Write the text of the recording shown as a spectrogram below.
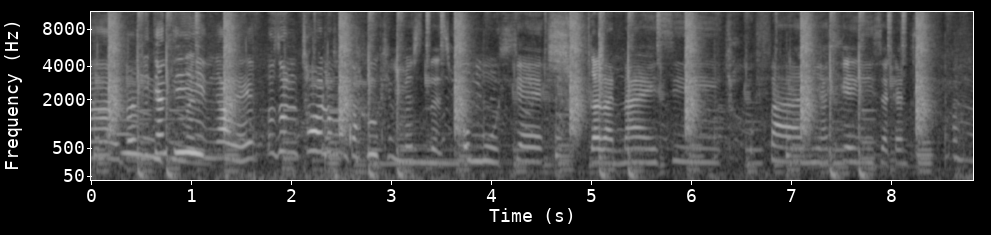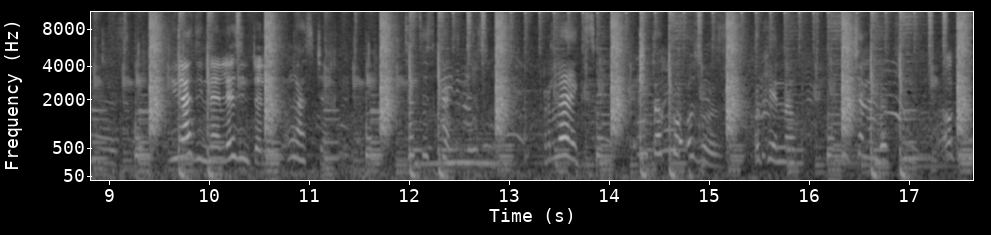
Hayi, kanti yini ngawe? Umuntu who can miss this? Umuhle, kaka nice, ufani, yahlekisa kanti. Ngiyazi nalezi zinto lezi ungazijabuleli. Thatha isikhathi lezi. Relax. Umuntu akho uzozi. Okay, now. Picture number two. okay.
